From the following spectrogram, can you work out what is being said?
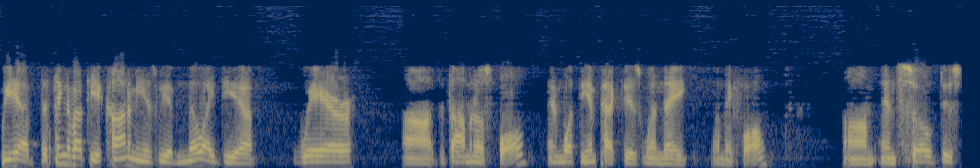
We have the thing about the economy is we have no idea where uh, the dominoes fall and what the impact is when they when they fall. Um, and so there's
